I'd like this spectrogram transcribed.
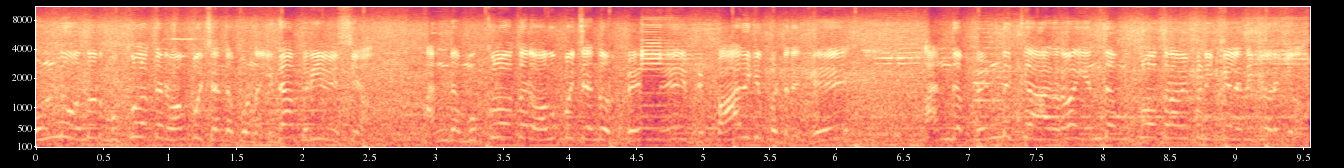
பொண்ணு வந்து ஒரு முக்குலத்தர் வகுப்பு சேர்ந்த பொண்ணு. இதான் பெரிய விஷயம். அந்த முக்குலத்தர் வகுப்பு சேர்ந்த ஒரு பெண்ணு இப்படி பாதிக்கப்பட்டிருக்கு. அந்த பெண்ணுக்கு ஆதரவாக எந்த முக்குலத்தர் அமைப்பு நிற்கல இன்னைக்கு வரைக்கும்.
